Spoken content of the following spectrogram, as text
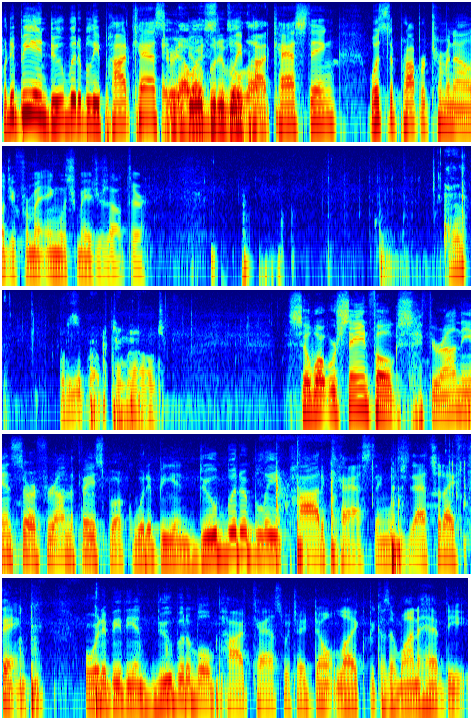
Would it be Indubitably Podcast or And no, I still Indubitably not- Podcasting? What's the proper terminology for my English majors out there? I don't. What is the proper terminology? So what we're saying, folks, if you're on the Insta or if you're on the Facebook, would it be indubitably podcasting, which that's what I think, or would it be the indubitable podcast, which I don't like because I want to have the,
